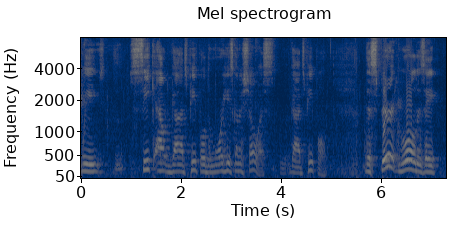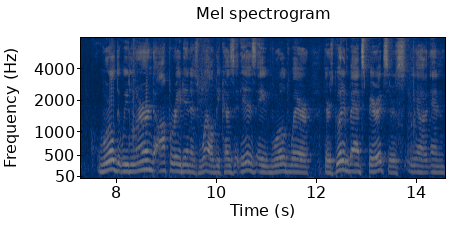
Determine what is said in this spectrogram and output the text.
we seek out God's people, the more He's going to show us God's people. The spirit world is a world that we learn to operate in as well because it is a world where there's good and bad spirits. There's you know, and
